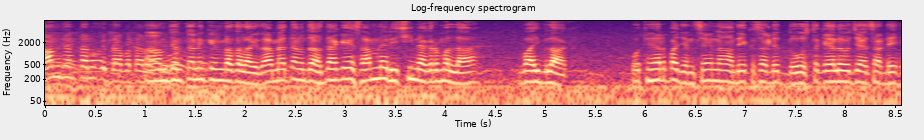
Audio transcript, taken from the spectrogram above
ਆਮ ਜਨਤਾ ਨੂੰ ਕਿੱਦਾਂ ਪਤਾ ਲੱਗਦਾ? ਆਮ ਜਨਤਾ ਨੂੰ ਕਿਵੇਂ ਪਤਾ ਲੱਗਦਾ? ਮੈਂ ਤੁਹਾਨੂੰ ਦੱਸਦਾ ਕਿ ਸਾਹਮਣੇ ਰਿਸ਼ੀ ਨਗਰ ਮਹੱਲਾ ਵਾਈ ਬਲਾਕ। ਉੱਥੇ ਹਰਭਜਨ ਸਿੰਘ ਨਾਂ ਦੇ ਇੱਕ ਸਾਡੇ ਦੋਸਤ ਕਹਿ ਲਓ ਚਾਹੇ ਸਾਡੇ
